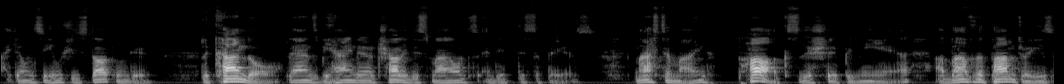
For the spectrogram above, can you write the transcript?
I don't see who she's talking to. The condor lands behind her, Charlie dismounts, and it disappears. Mastermind parks the ship in the air above the palm trees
